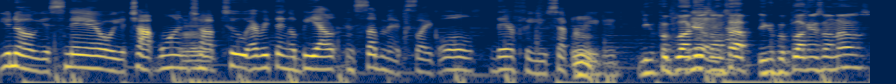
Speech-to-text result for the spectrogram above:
you know, your snare or your chop one, chop two, everything will be out in submix, like all there for you, separated. You can put plugins Yeah. on top. You can put plugins on those,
